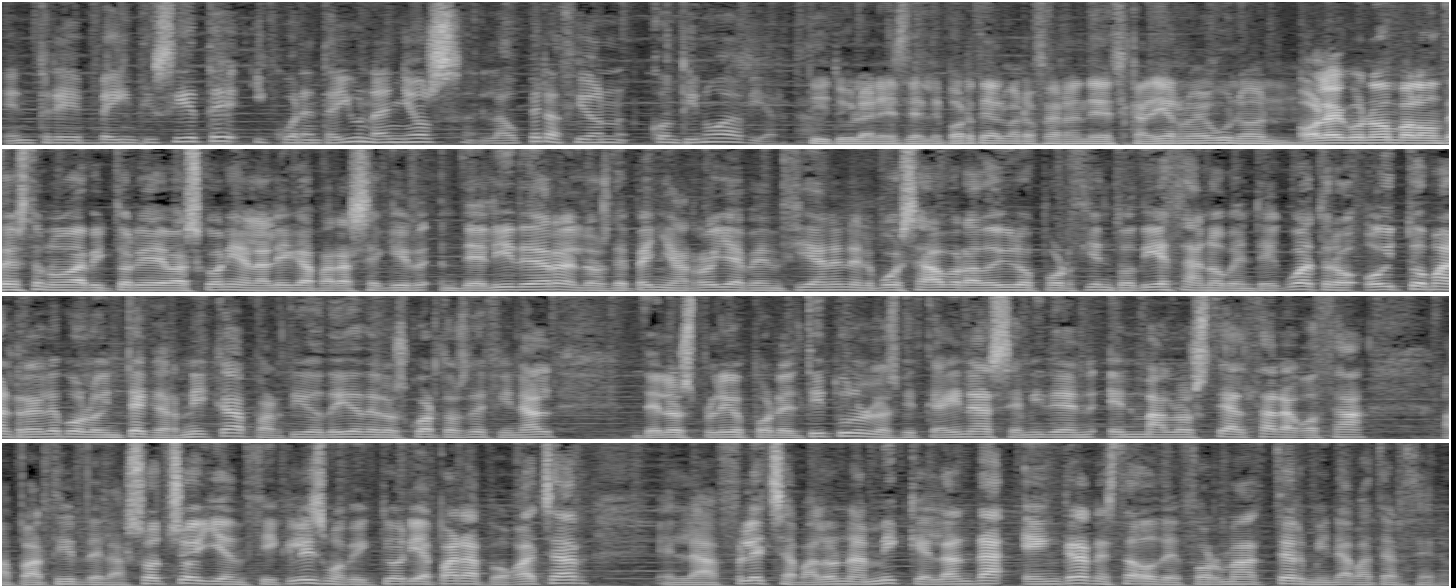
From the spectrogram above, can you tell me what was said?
entre 27 y 41 años. La operación continúa abierta. Titulares del deporte, Álvaro Fernández, Cadierno Egunon. Hola Egunon, baloncesto, nueva victoria de Basconia en la liga para seguir de líder. Los de Peña Roya vencían en el Buesa Obradoiro por 110 a 94. Hoy toma el relevo Lointe Guernica, partido de ida de los cuartos de final de los playoffs por el título. Las vizcaínas se miden en Maloste al Zaragoza a partir de las 8 y en ciclismo victoria para Pogachar en la flecha balona Miquelanda en gran estado de forma terminaba tercero.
